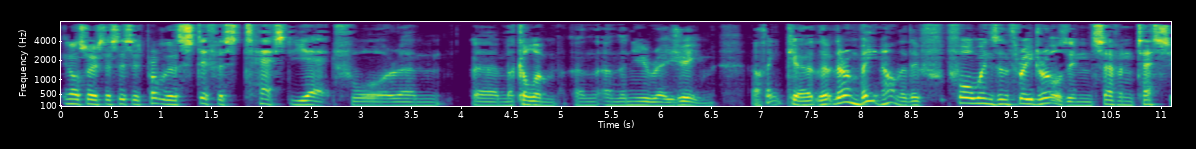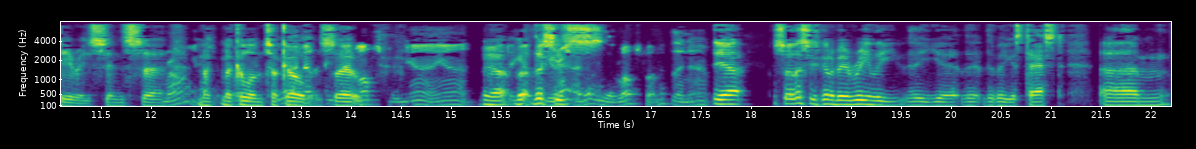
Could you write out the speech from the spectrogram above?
in all seriousness, this is probably the stiffest test yet for um, uh, McCullum and, and the new regime, I think uh, they're, they're, unbeaten, aren't they? They've four wins and three draws in seven Test series since uh, right. McCullum took yeah, over. So one. yeah, yeah, yeah. But this is right. I don't think they've lost one, have they? Now? Yeah. So this is going to be really the uh, the, the, biggest test. Um,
